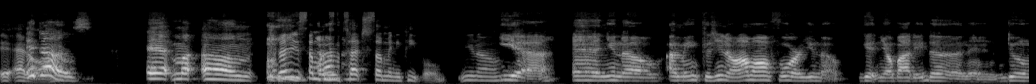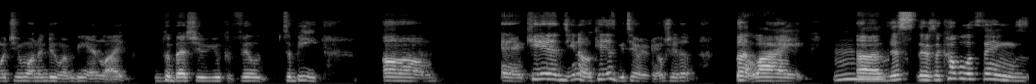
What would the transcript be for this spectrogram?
and it, it does. It, um, especially someone who touched so many people, you know. Yeah, and you know, I mean, because you know, I'm all for you know getting your body done and doing what you want to do and being like the best you you could feel to be. Um, and kids, you know, kids be tearing your shit up. But like uh, mm-hmm. uh this there's a couple of things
